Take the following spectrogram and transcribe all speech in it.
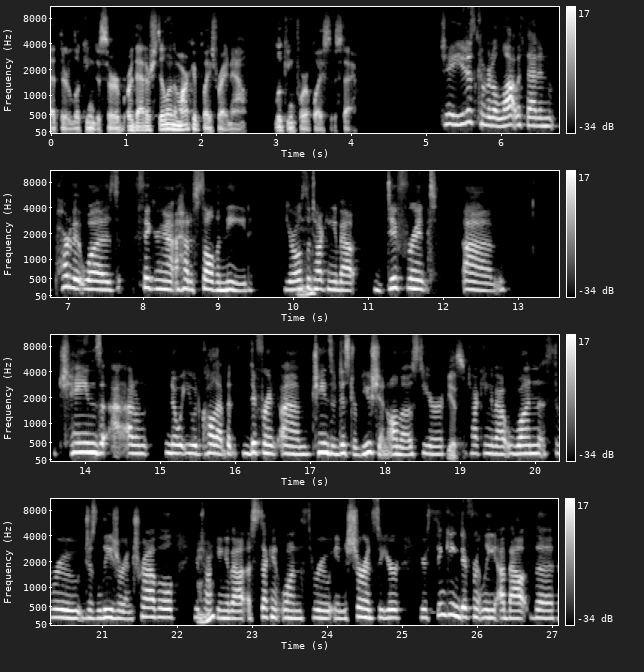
that they're looking to serve or that are still in the marketplace right now looking for a place to stay. Jay, you just covered a lot with that. And part of it was figuring out how to solve a need. You're also mm-hmm. talking about different um, chains. I don't know what you would call that, but different um, chains of distribution almost. You're yes. talking about one through just leisure and travel. You're mm-hmm. talking about a second one through insurance. So you're you're thinking differently about the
